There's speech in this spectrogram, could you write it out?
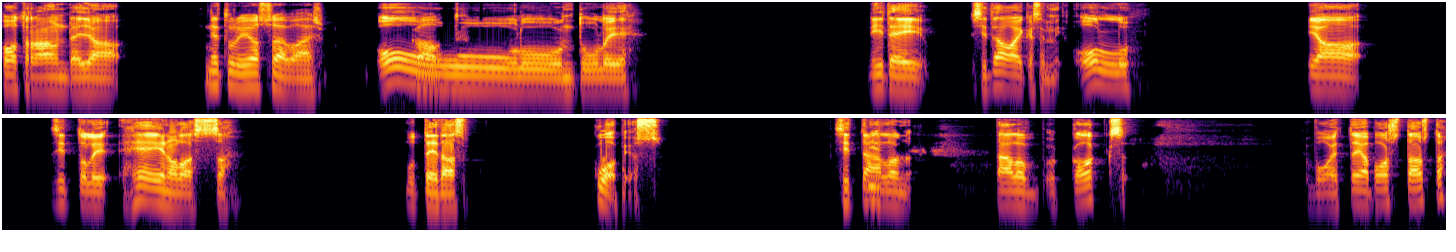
hot roundeja, Ne tuli jossain vaiheessa. Ouluun tuli. Niitä ei sitä aikaisemmin ollut. Ja sitten oli Heinolassa, mutta ei taas Kuopiossa. Sitten täällä on, täällä on kaksi voittajapostausta.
